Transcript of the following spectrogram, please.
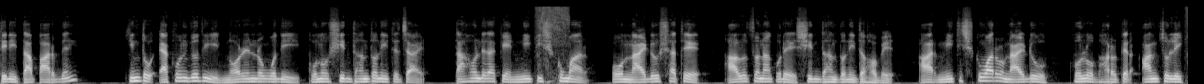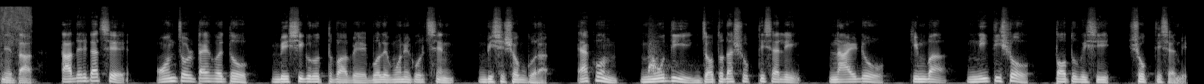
তিনি তা পারবেন? কিন্তু এখন যদি নরেন্দ্র মোদী কোনো সিদ্ধান্ত নিতে চায়, তাহলে তাকে নীতিশ কুমার ও নাইডুর সাথে আলোচনা করে সিদ্ধান্ত নিতে হবে। আর নীতিশ কুমার ও নাইডু হলো ভারতের আঞ্চলিক নেতা। তাদের কাছে অঞ্চলটাই হয়তো বেশি গুরুত্ব পাবে বলে মনে করছেন বিশেষজ্ঞরা। এখন মোদি যতটা শক্তিশালী নাইডু কিংবা নীতিশও তত বেশি শক্তিশালী।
